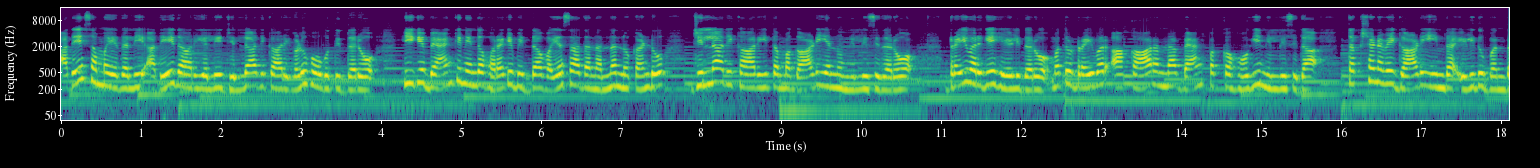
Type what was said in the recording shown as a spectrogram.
ಅದೇ ಸಮಯದಲ್ಲಿ ಅದೇ ದಾರಿಯಲ್ಲಿ ಜಿಲ್ಲಾಧಿಕಾರಿಗಳು ಹೋಗುತ್ತಿದ್ದರು. ಹೀಗೆ ಬ್ಯಾಂಕಿನಿಂದ ಹೊರಗೆ ಬಿದ್ದ ವಯಸ್ಸಾದ ನನ್ನನ್ನು ಕಂಡು ಜಿಲ್ಲಾಧಿಕಾರಿ ತಮ್ಮ ಗಾಡಿಯನ್ನು ನಿಲ್ಲಿಸಿದರು. ಡ್ರೈವರ್ಗೆ ಹೇಳಿದರು ಮತ್ತು ಡ್ರೈವರ್ ಆ ಕಾರನ್ನ ಬ್ಯಾಂಕ್ ಪಕ್ಕ ಹೋಗಿ ನಿಲ್ಲಿಸಿದ. ತಕ್ಷಣವೇ ಗಾಡಿಯಿಂದ ಇಳಿದು ಬಂದ.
